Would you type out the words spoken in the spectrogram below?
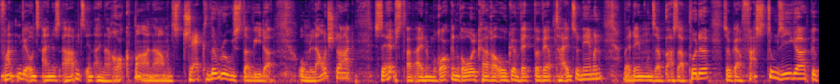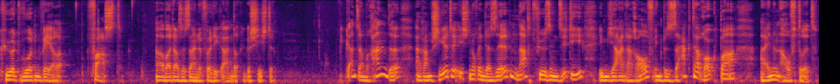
fanden wir uns eines Abends in einer Rockbar namens Jack the Rooster wieder, um lautstark selbst an einem Rock'n'Roll-Karaoke-Wettbewerb teilzunehmen, bei dem unser Basser Pudde sogar fast zum Sieger gekürt worden wäre. Fast. Aber das ist eine völlig andere Geschichte. Ganz am Rande arrangierte ich noch in derselben Nacht für Sin City im Jahr darauf in besagter Rockbar einen Auftritt.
